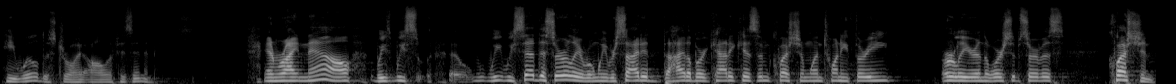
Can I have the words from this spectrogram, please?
he will destroy all of his enemies. And right now, we, we, we, we said this earlier when we recited the Heidelberg Catechism, question 123, earlier in the worship service. Question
